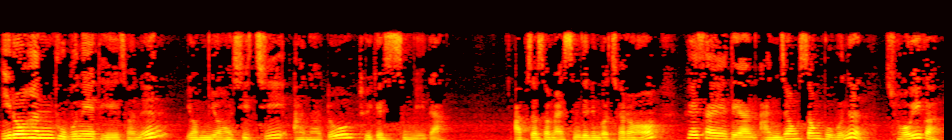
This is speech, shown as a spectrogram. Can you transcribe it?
이러한 부분에 대해서는 염려하시지 않아도 되겠습니다. 앞서서 말씀드린 것처럼 회사에 대한 안정성 부분은 저희가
